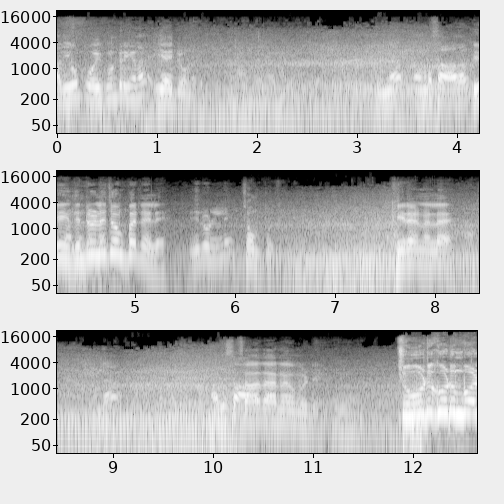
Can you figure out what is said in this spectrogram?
അധികം പോയിക്കൊണ്ടിരിക്കണ ഈ ഐറ്റമാണ് പിന്നെ നമ്മുടെ സാധാ ഇതിന്റെ ഉള്ളിൽ ചുമപ്പ് തന്നെയല്ലേ? ഇതിന്റെ ഉള്ളിൽ ചുമപ്പ് കിരൺ അല്ലേ? പിന്നെ അത് സാധാരണ ചൂട് കൂടുമ്പോൾ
